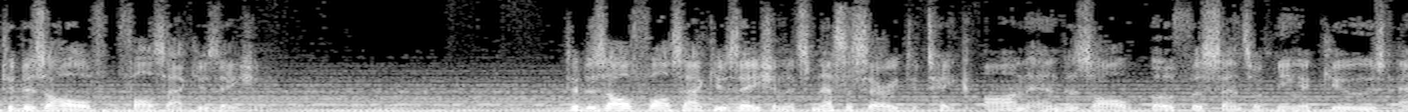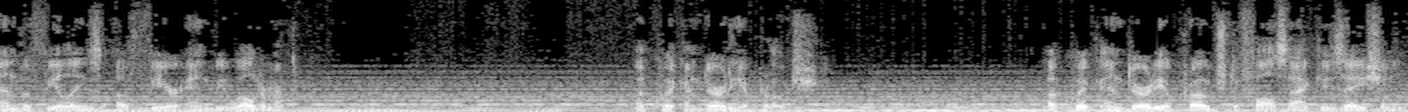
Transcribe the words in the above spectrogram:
To dissolve false accusation. To dissolve false accusation, it's necessary to take on and dissolve both the sense of being accused and the feelings of fear and bewilderment. A quick and dirty approach. A quick and dirty approach to false accusation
